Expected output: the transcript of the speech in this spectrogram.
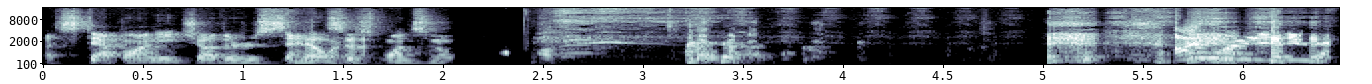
uh, step on each other's sentences no, once in a while. I wanted to do that.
